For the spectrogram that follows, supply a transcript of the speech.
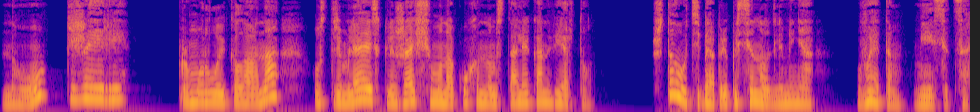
«Ну, Джерри», — промурлыкала она, устремляясь к лежащему на кухонном столе конверту. «Что у тебя припасено для меня в этом месяце?»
